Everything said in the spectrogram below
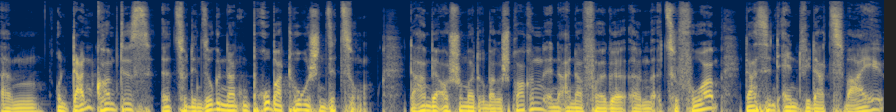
Ähm, und dann kommt es äh, zu den sogenannten probatorischen Sitzungen. Da haben wir auch schon mal drüber gesprochen in einer Folge ähm, zuvor. Das sind entweder zwei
